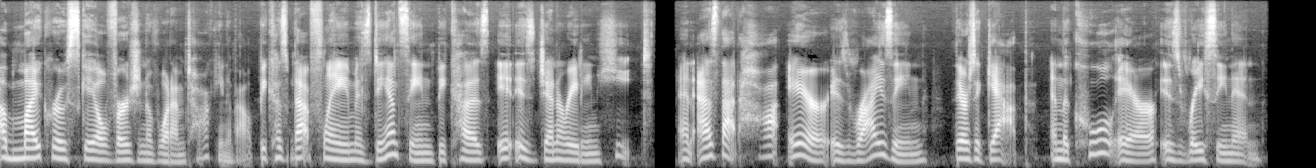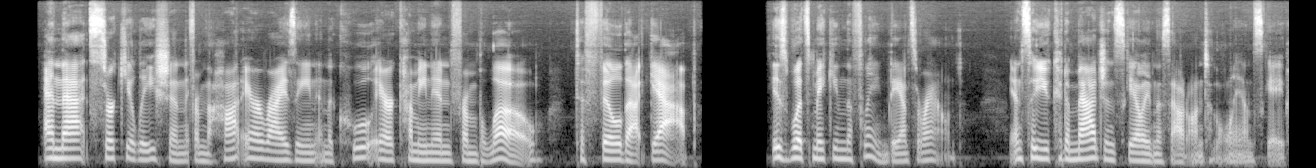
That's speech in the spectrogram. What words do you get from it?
a micro scale version of what I'm talking about because that flame is dancing because it is generating heat. And as that hot air is rising, there's a gap and the cool air is racing in. And that circulation from the hot air rising and the cool air coming in from below to fill that gap is what's making the flame dance around. And so you could imagine scaling this out onto the landscape.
